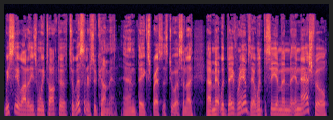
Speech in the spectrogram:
we see a lot of these when we talk to, to listeners who come in, and they express this to us." And I, I met with Dave Ramsey. I went to see him in in Nashville.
